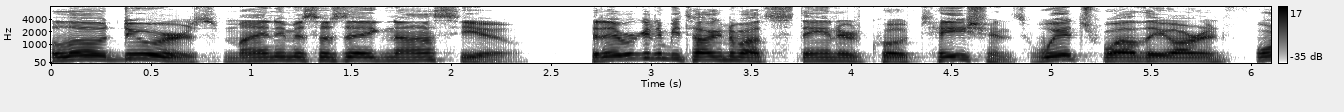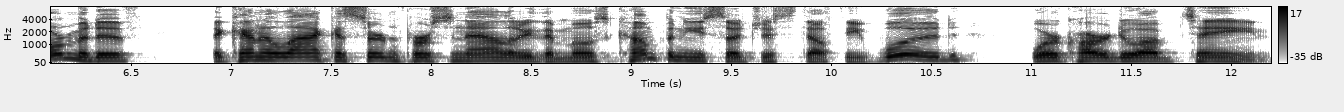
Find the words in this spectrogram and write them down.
Hello, Odooers. My name is Jose Ignacio. Today we're going to be talking about standard quotations, which, while they are informative, they kind of lack a certain personality that most companies, such as Stealthy Wood, work hard to obtain.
